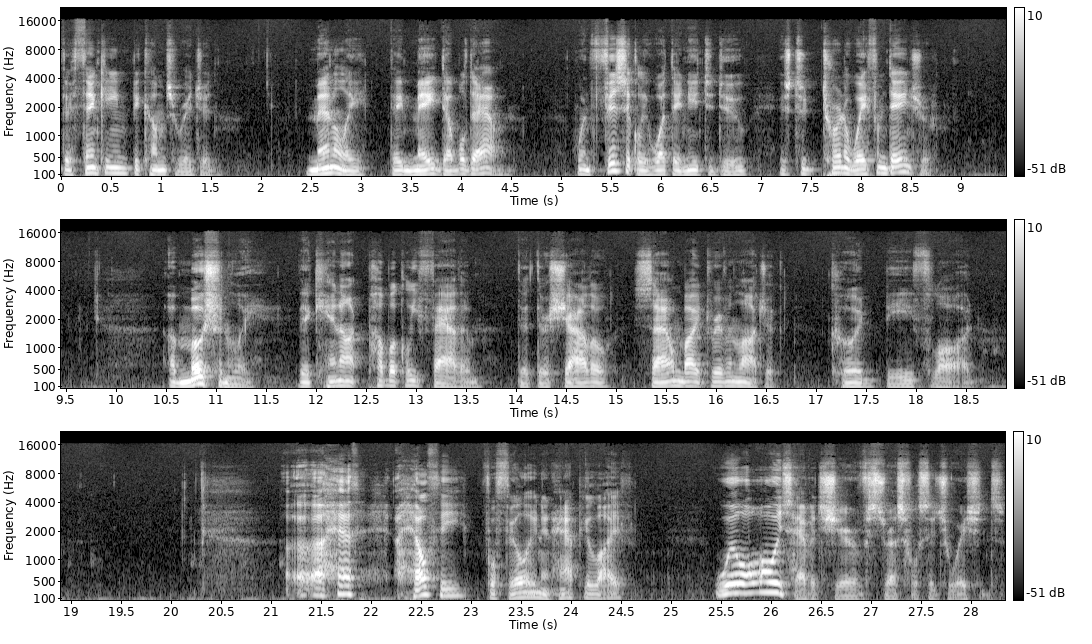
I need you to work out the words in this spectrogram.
Their thinking becomes rigid. Mentally, they may double down, when physically what they need to do is to turn away from danger. Emotionally, they cannot publicly fathom that their shallow, soundbite driven logic could be flawed. A, a healthy, fulfilling, and happy life will always have its share of stressful situations.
